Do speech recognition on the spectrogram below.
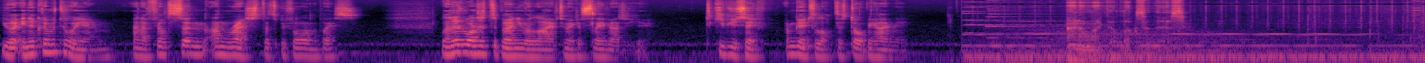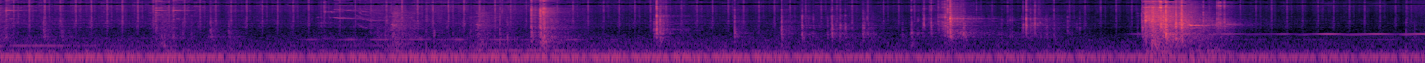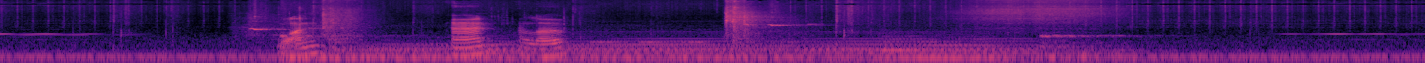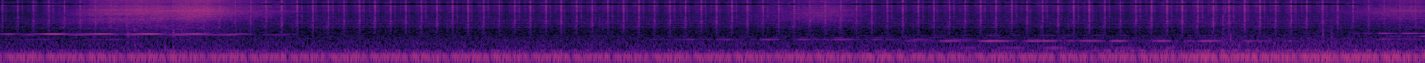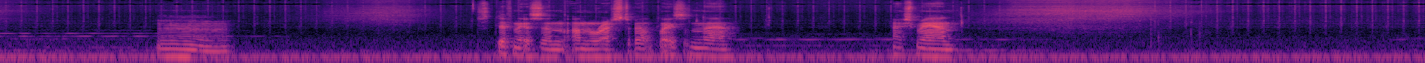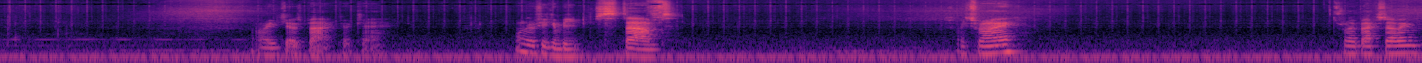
You are in a crematorium, and I felt a certain unrest that's befallen the place. Leonard wanted to burn you alive to make a slave out of you. To keep you safe, I'm going to lock this door behind me. I don't like the looks of this. Definitely is an unrest about the place, isn't there? Ash man. Oh, he goes back, okay. wonder if he can be stabbed. Shall we try? Try backstabbing?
